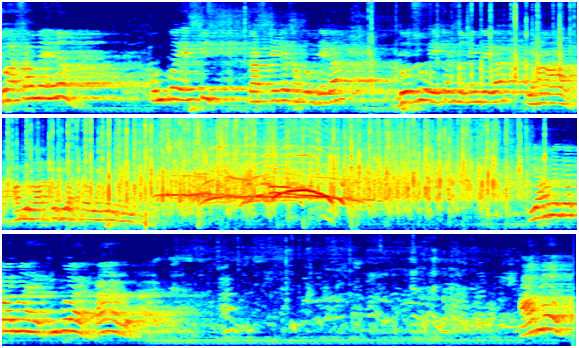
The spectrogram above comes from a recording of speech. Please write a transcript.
जो आसाम में है ना, उनको एसटी का स्टेटस हम लोग देगा 200 एकड़ ज़मीन देगा, यहाँ आओ, हम लोग आपको भी अपना वोटर बनाएँगे। यहाँ में देपालमा है त्रिपुरा है, कहाँ है वो? आप लोग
